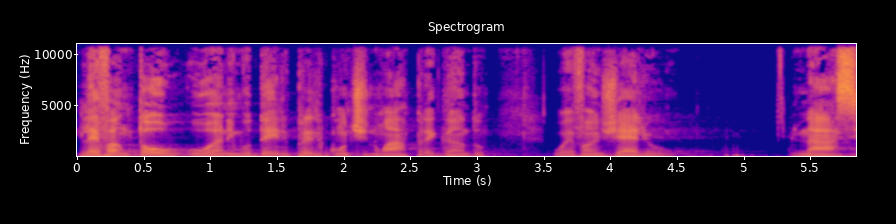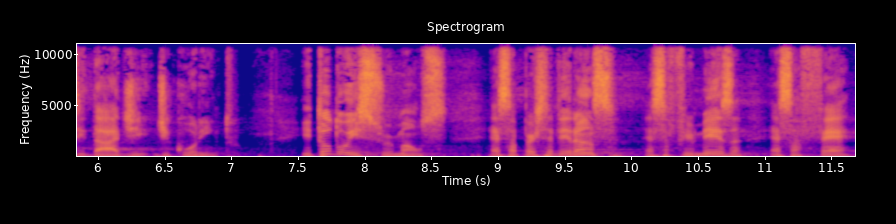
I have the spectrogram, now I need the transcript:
Levantou o ânimo dele para ele continuar pregando o evangelho na cidade de Corinto. E tudo isso, irmãos, essa perseverança, essa firmeza, essa fé,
